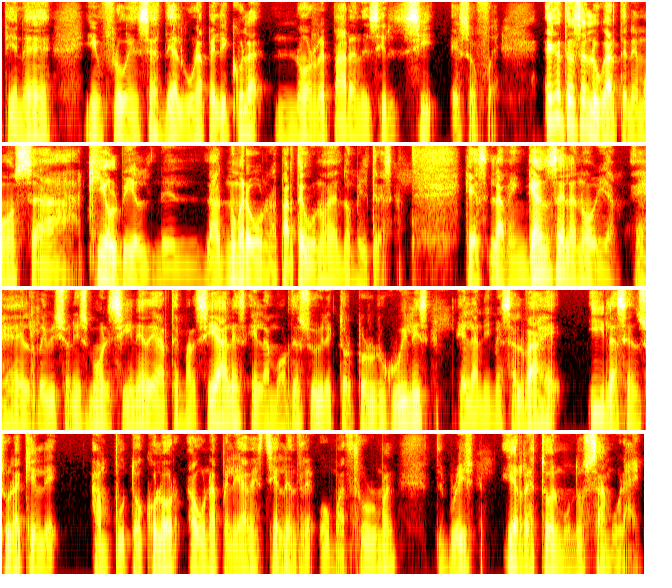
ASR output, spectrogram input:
tiene influencias de alguna película, no repara en decir sí, eso fue. En el tercer lugar tenemos a Kill Bill, la número uno, la parte uno del 2003, que es La venganza de la novia. Es el revisionismo del cine de artes marciales, el amor de su director por Willis, el anime salvaje y la censura que le amputó color a una pelea bestial entre Uma Thurman, The Bridge y el resto del mundo samurai.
